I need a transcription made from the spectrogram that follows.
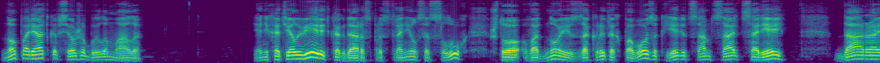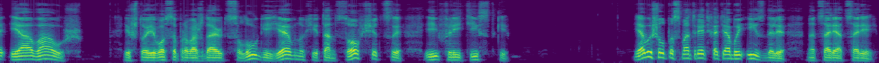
но порядка все же было мало. Я не хотел верить, когда распространился слух, что в одной из закрытых повозок едет сам царь царей Дара и Авауш, и что его сопровождают слуги, евнухи, танцовщицы и флейтистки. Я вышел посмотреть хотя бы издали на царя царей.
